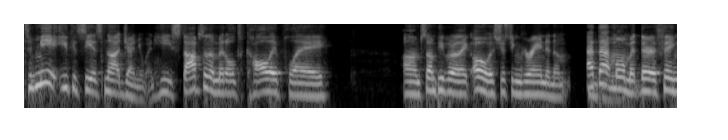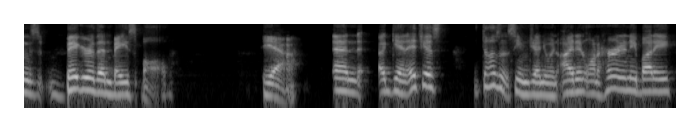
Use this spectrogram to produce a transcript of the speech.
to me, you can see it's not genuine. He stops in the middle to call a play. Um, some people are like, oh, it's just ingrained in him. At that moment, there are things bigger than baseball. Yeah. And again, it just doesn't seem genuine. I didn't want to hurt anybody.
